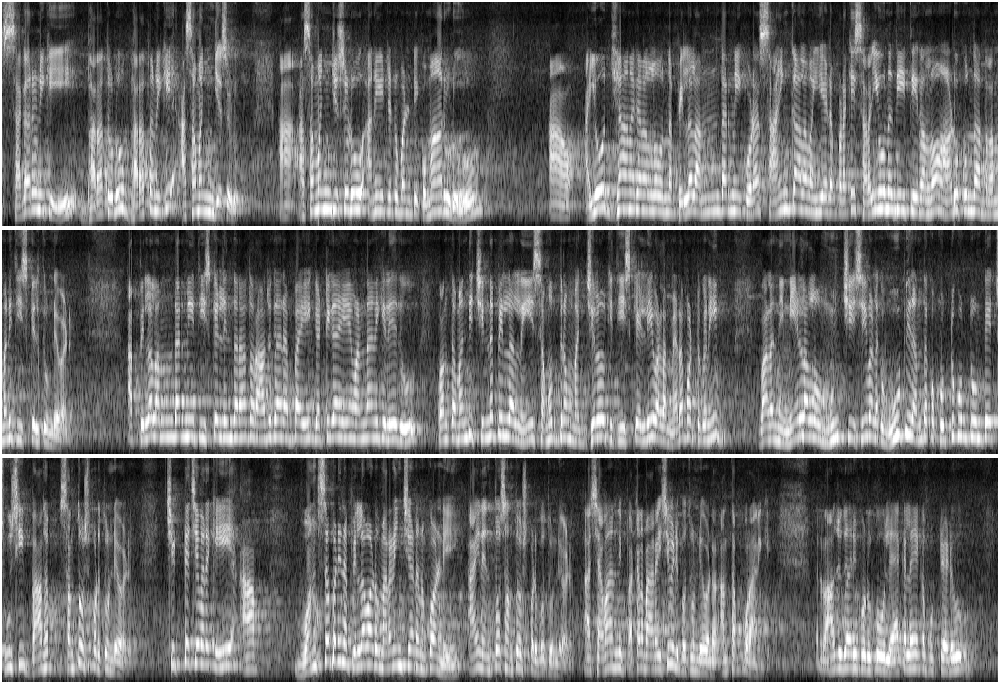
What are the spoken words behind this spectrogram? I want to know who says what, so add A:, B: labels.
A: సగరునికి భరతుడు భరతునికి అసమంజసుడు. ఆ అసమంజసుడు అనేటటువంటి కుమారుడు ఆ అయోధ్యానగరంలో ఉన్న పిల్లలందరినీ కూడా సాయంకాలం అయ్యేటప్పటికీ సరయూ నదీ తీరంలో ఆడుకుందాం రమ్మని తీసుకెళ్తుండేవాడు ఆ పిల్లలందరినీ తీసుకెళ్ళిన తర్వాత రాజుగారి అబ్బాయి గట్టిగా ఏమనడానికి అనడానికి లేదు. కొంతమంది చిన్నపిల్లల్ని సముద్రం మధ్యలోకి తీసుకెళ్ళి వాళ్ళ మెడ పట్టుకొని వాళ్ళని నీళ్ళలో ముంచేసి వాళ్ళకి ఊపిరి అందక కొట్టుకుంటూ ఉంటే చూసి బాధ సంతోషపడుతుండేవాడు చిట్ట చివరికి ఆ వంచబడిన పిల్లవాడు మరణించాడు అనుకోండి ఆయన ఎంతో సంతోషపడిపోతుండేవాడు ఆ శవాన్ని పక్కన పారేసి వెళ్ళిపోతుండేవాడు అంతఃపురానికి. రాజుగారి కొడుకు లేకలేక పుట్టాడు.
